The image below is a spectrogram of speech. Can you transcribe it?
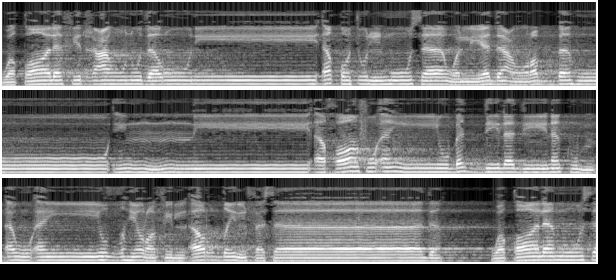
وَقَالَ فِرْعَوْنُ ذَرُونِي أَقْتُلْ مُوسَىٰ وَلْيَدْعُ رَبَّهُ إِنِّي أَخَافُ أَن يُبَدِّلَ دِينَكُمْ أَوْ أَن يُظْهِرَ فِي الْأَرْضِ الْفَسَادَ. وَقَالَ مُوسَىٰ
